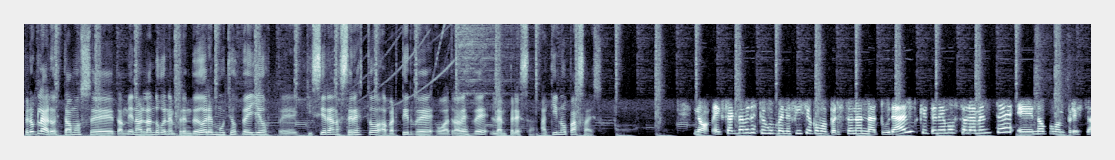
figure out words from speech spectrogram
Pero claro, estamos eh, también hablando con emprendedores, muchos de ellos eh, quisieran hacer esto a partir de o a través de la empresa. Aquí no pasa eso. No, exactamente, esto es un beneficio como persona natural que tenemos solamente, eh, no como empresa,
